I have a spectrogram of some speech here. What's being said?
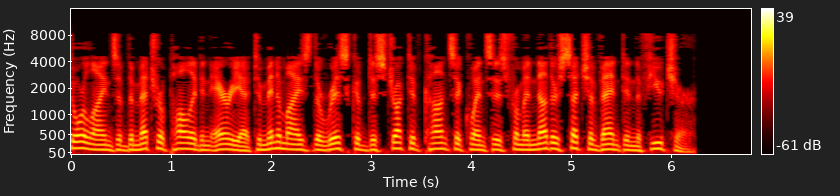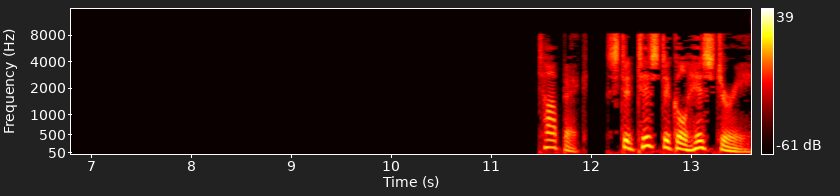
shorelines of the metropolitan area to minimize the risk of destructive consequences from another such event in the future. Statistical history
